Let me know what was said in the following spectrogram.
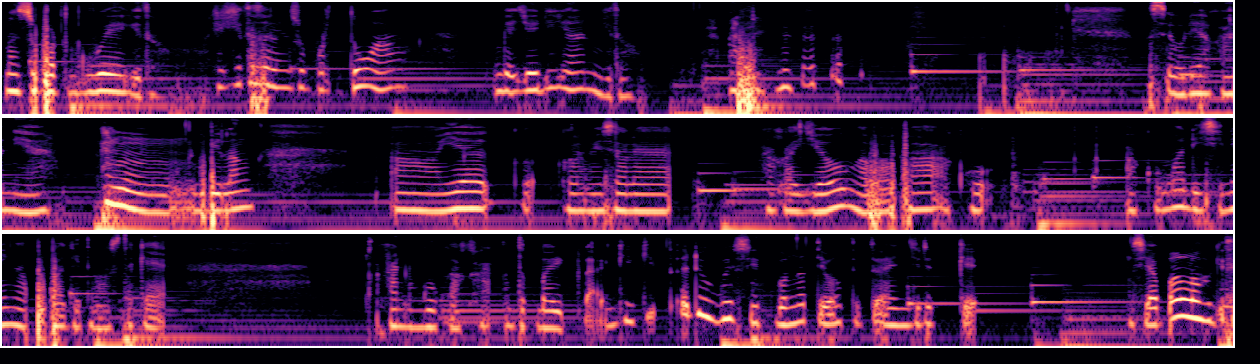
mensupport gue gitu. Kayak kita saling support doang nggak jadian gitu. Aneh ya udah kan ya. Gue bilang uh, ya kalau misalnya kakak jauh nggak apa-apa aku aku mah di sini nggak apa-apa gitu. Maksudnya kayak akan nunggu kakak untuk balik lagi gitu. Aduh gue sweet banget ya waktu itu anjrit kayak siapa loh gitu.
